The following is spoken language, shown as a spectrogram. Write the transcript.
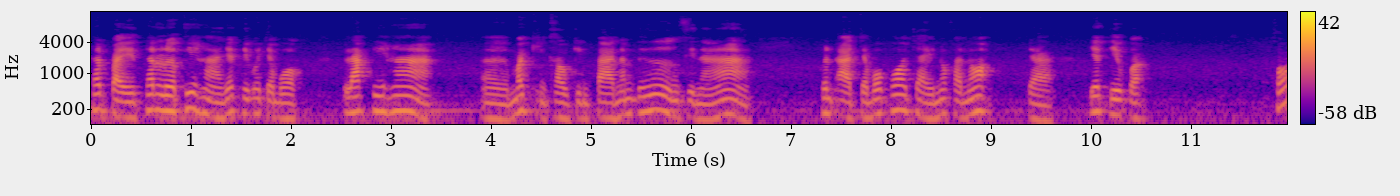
ท่านไปท่านเลิฟที่หายายติ๋วก็จะบอกรักที่ห้าเอ่อมากินข้าวกินปลาน้ำเด้งสินะเพิ่นอาจจะบ่พอใจเนาะค่ะเนาะจ้า ยายติ๋วก็ขอ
